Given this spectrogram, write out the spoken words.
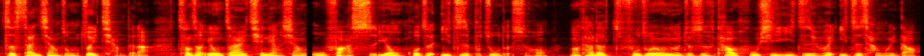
这三项中最强的啦。常常用在前两项无法使用或者抑制不住的时候啊、它的副作用呢，就是它呼吸抑制，会抑制肠胃道，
